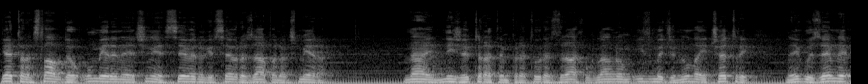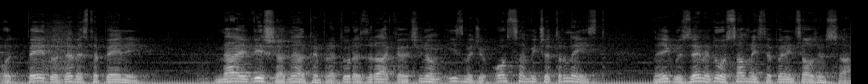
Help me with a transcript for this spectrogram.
Vjetar slab do umjerene jačine sjevernog i sjeverozapadnog smjera. Najniža jutra temperatura zraka uglavnom između 0 i 4, na jugu zemlje od 5 do 9 stepeni. Najviša dnevna temperatura zraka većinom između 8 i 14, na jugu zemlje do 18 stepeni Celzijusa.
